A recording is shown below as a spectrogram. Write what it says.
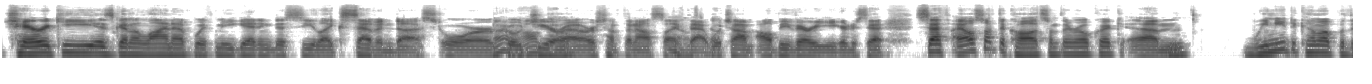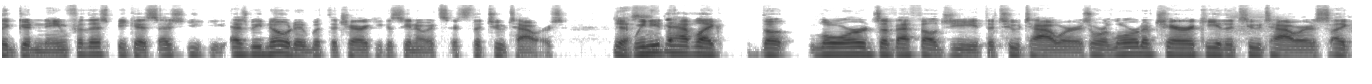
Cherokee is gonna line up with me getting to see like Sevendust or Oh, Gojira or something else like Yeah, that, which I'm I'll be very eager to see that. Seth, I also have to call it something real quick. Um, Mm-hmm. we need to come up with a good name for this because as you, as we noted with the Cherokee Casino, it's it's the two towers. Yes. We need to have like the Lords of FLG, the two towers, or Lord of Cherokee, the two towers. Like,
